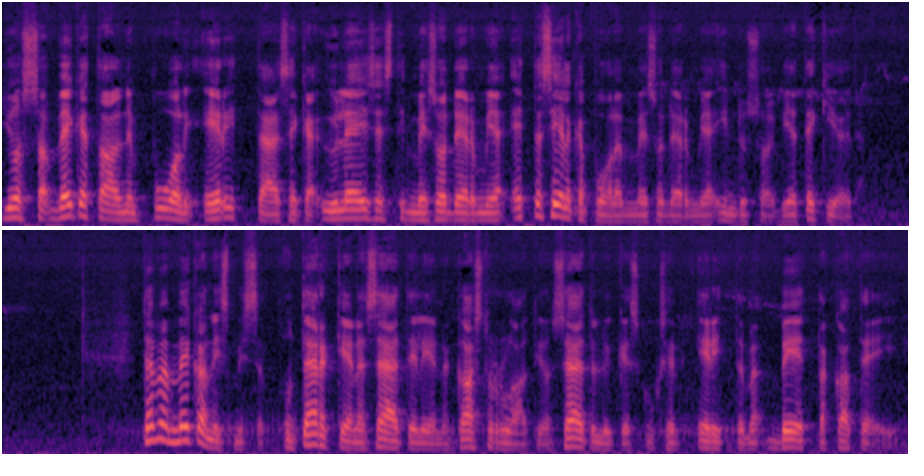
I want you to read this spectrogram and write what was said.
jossa vegetaalinen puoli erittää sekä yleisesti mesodermia että selkäpuolen mesodermia indusoivia tekijöitä. Tämän mekanismissa on tärkeänä säätelijänä gastrulaation säätelykeskuksen erittämä beta-kateiini,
